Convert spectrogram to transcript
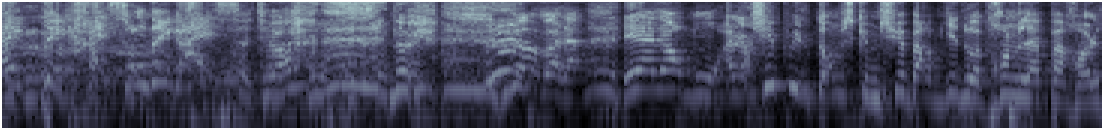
Avec Pécresse, on dégraisse, tu vois. Donc, non, voilà. Et alors bon, alors j'ai plus le temps parce que Monsieur Barbier doit prendre la parole.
